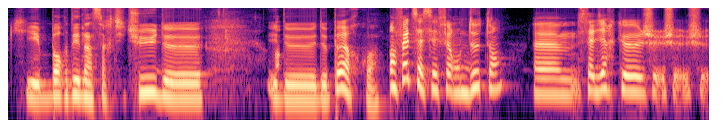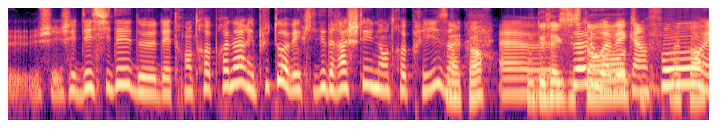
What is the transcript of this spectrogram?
qui est bordé d'incertitudes et de, de peur quoi. En fait, ça s'est fait en deux temps. Euh, C'est-à-dire que j'ai décidé d'être entrepreneur et plutôt avec l'idée de racheter une entreprise. Euh, déjà seule ou avec un fonds et,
